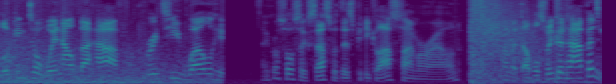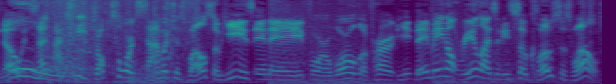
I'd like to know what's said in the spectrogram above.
looking to win out the half pretty well here. Agro saw success with this peak last time around. Time a double swing could happen? No, instead actually he drops towards Sandwich as well, so he is in a for a world of hurt. He, they may not realize that he's so close as well.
